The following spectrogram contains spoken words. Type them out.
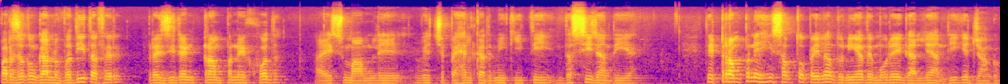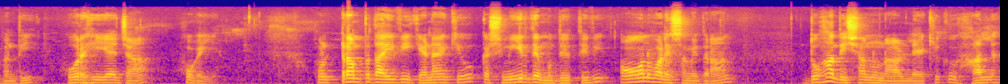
ਪਰ ਜਦੋਂ ਗੱਲ ਵਧੀ ਤਾਂ ਫਿਰ ਪ੍ਰੈਜ਼ੀਡੈਂਟ ਟਰੰਪ ਨੇ ਖੁਦ ਇਸ ਮਾਮਲੇ ਵਿੱਚ ਪਹਿਲ ਕਦਮੀ ਕੀਤੀ, ਦੱਸੀ ਜਾਂਦੀ ਹੈ। ਤੇ ਟਰੰਪ ਨੇ ਹੀ ਸਭ ਤੋਂ ਪਹਿਲਾਂ ਦੁਨੀਆ ਦੇ ਮੂਹਰੇ ਗੱਲ ਲਿਆਂਦੀ ਕਿ ਜੰਗਬੰਦੀ ਹੋ ਰਹੀ ਹੈ ਜਾਂ ਹੋ ਗਈ ਹੈ। ਹੁਣ ਟਰੰਪ ਦਾ ਇਹ ਵੀ ਕਹਿਣਾ ਹੈ ਕਿ ਉਹ ਕਸ਼ਮੀਰ ਦੇ ਮੁੱਦੇ ਉੱਤੇ ਵੀ ਆਉਣ ਵਾਲੇ ਸਮੇਂ ਦੌਰਾਨ ਦੋਹਾਂ ਦੇਸ਼ਾਂ ਨੂੰ ਨਾਲ ਲੈ ਕੇ ਕੋਈ ਹੱਲ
